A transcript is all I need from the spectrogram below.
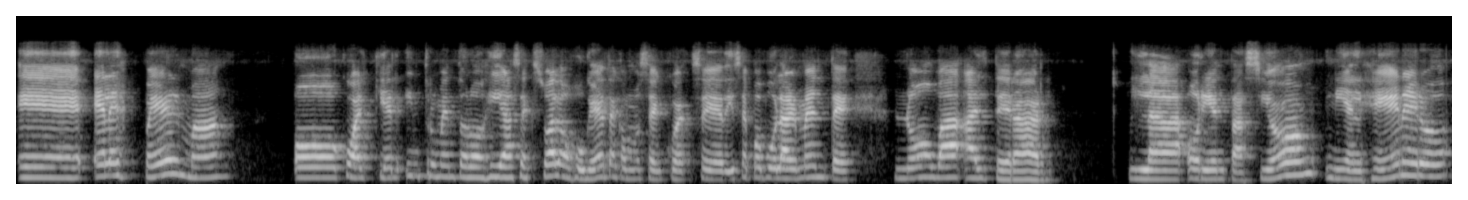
Eh, el esperma o cualquier instrumentología sexual o juguete, como se, se dice popularmente, no va a alterar la orientación, ni el género,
